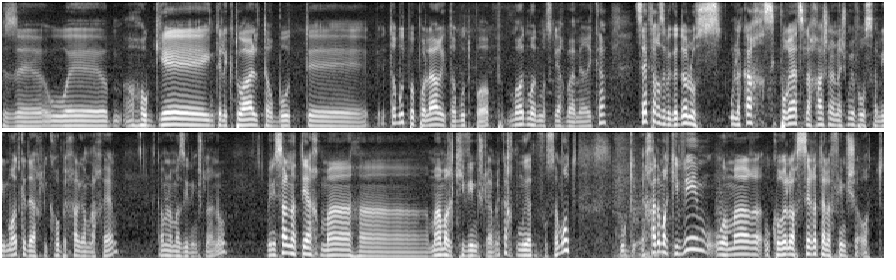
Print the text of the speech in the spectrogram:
שזה, הוא uh, הוגה אינטלקטואל תרבות, uh, תרבות פופולרית, תרבות פופ, מאוד מאוד מצליח באמריקה. הספר הזה בגדול הוא, הוא לקח סיפורי הצלחה של אנשים מפורסמים, מאוד כדאי לקרוא בכלל גם לכם, גם למאזינים שלנו, וניסה לנתח מה, ה, מה המרכיבים שלהם. לקח דמויות מפורסמות, הוא, אחד המרכיבים, הוא אמר, הוא קורא לו עשרת אלפים שעות.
